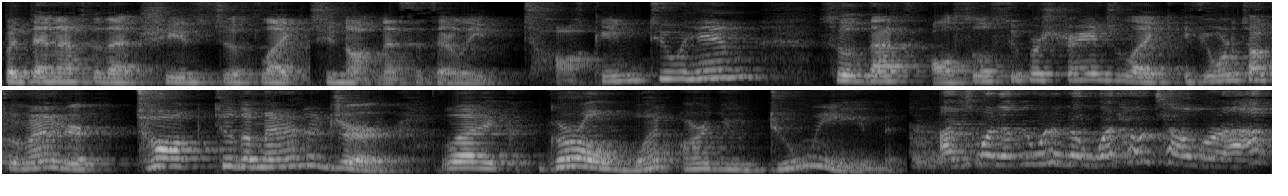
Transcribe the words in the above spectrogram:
But then after that, she's just like, she's not necessarily talking to him. So that's also super strange. Like, if you want to talk to a manager, talk to the manager. Like, girl, what are you doing? I just want everyone to know what hotel we're at.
